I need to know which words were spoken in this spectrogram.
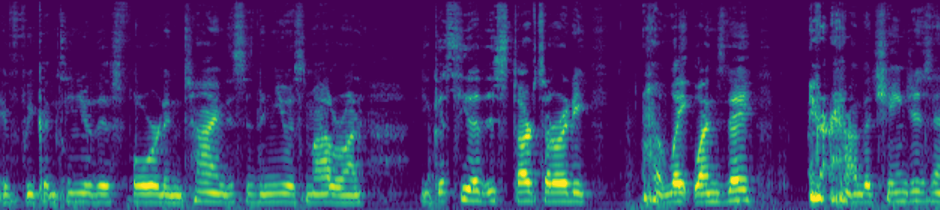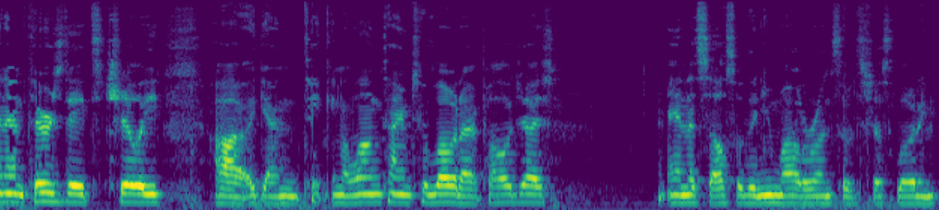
if we continue this forward in time, this is the newest model run. You can see that this starts already late Wednesday, the changes and then Thursday it's chilly. Uh, again taking a long time to load I apologize. And it's also the new model run so it's just loading.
